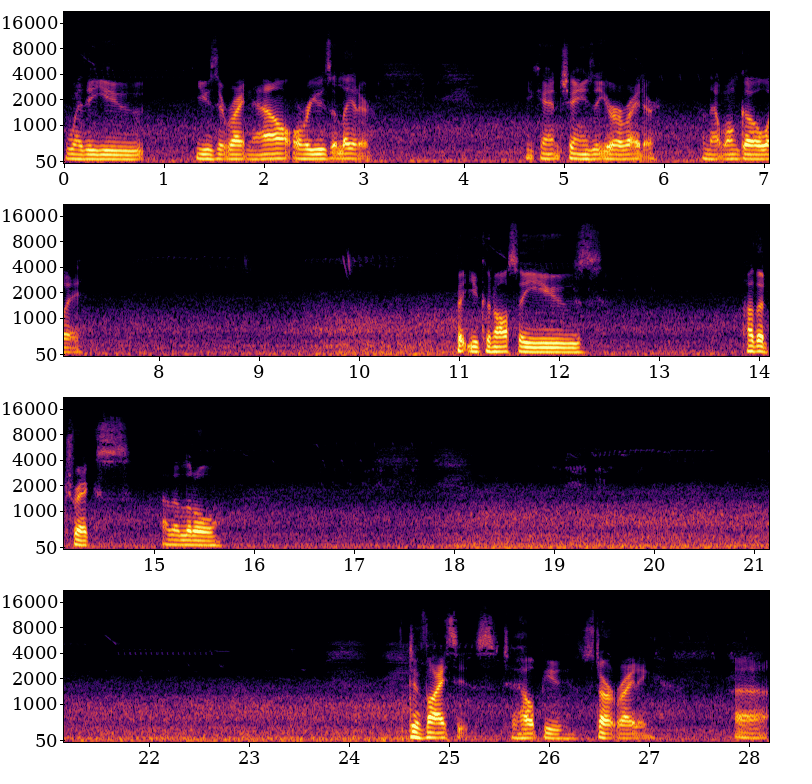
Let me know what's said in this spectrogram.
whether you use it right now or use it later. You can't change that you're a writer, and that won't go away. But you can also use other tricks, other little devices to help you start writing. Uh,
